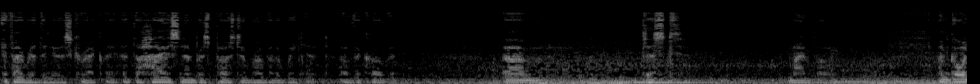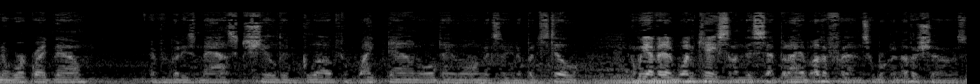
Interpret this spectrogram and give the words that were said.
If I read the news correctly, that the highest numbers posted were over the weekend of the COVID. Um, just mind blowing. I'm going to work right now. Everybody's masked, shielded, gloved, wiped down all day long. It's you know, but still, and we haven't had one case on this set. But I have other friends who work on other shows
